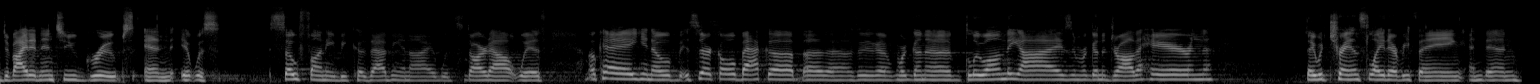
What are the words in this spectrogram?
divided into groups, and it was so funny because Abby and I would start out with, okay, you know, circle back up. Uh, we're going to glue on the eyes and we're going to draw the hair. And the, they would translate everything. And then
